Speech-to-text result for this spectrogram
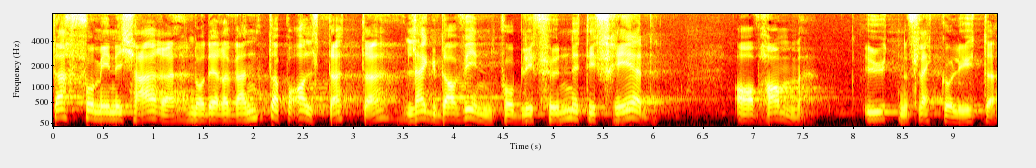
Derfor, mine kjære, når dere venter på alt dette, legg da vind på å bli funnet i fred av ham, uten flekk og lyte.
